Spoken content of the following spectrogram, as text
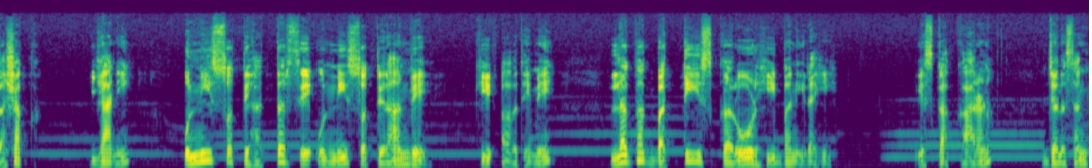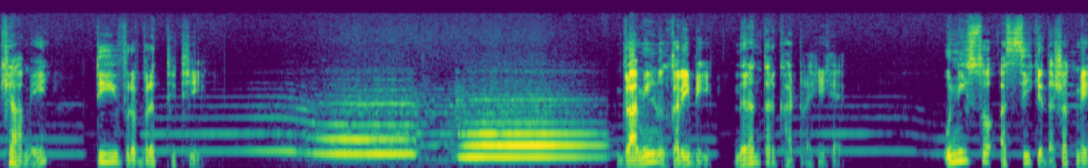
दशक, यानी 1973 से उन्नीस सौ तिरानवे की अवधि में लगभग 32 करोड़ ही बनी रही। इसका कारण जनसंख्या में तीव्र वृद्धि थी। ग्रामीण गरीबी निरंतर घट रही है। 1980 के दशक में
